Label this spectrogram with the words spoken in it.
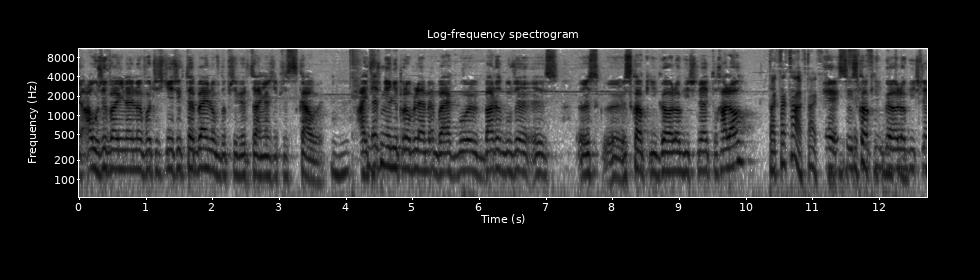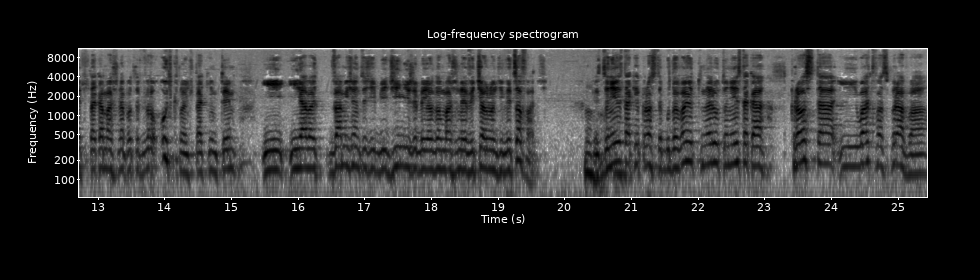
e, a używali najnowocześniejszych tebenów do przewiercania się przez skały. Mhm. A i też mieli problemy, bo jak były bardzo duże skoki geologiczne, to halo? Tak, tak, tak, tak. Skoki geologiczne, to taka maszyna potrafiła utknąć w takim tym i, i nawet dwa miesiące się biedzili, żeby ją tą maszynę wyciągnąć i wycofać. Więc to nie jest takie proste. Budowanie tunelu to nie jest taka prosta i łatwa sprawa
